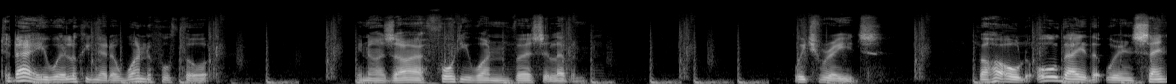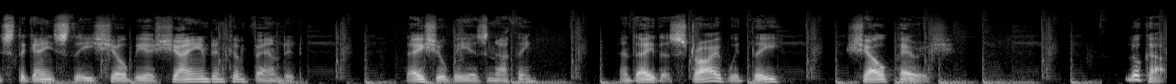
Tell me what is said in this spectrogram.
Today we're looking at a wonderful thought in Isaiah 41, verse 11, which reads, Behold, all they that were incensed against thee shall be ashamed and confounded. They shall be as nothing, and they that strive with thee shall perish. Look up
